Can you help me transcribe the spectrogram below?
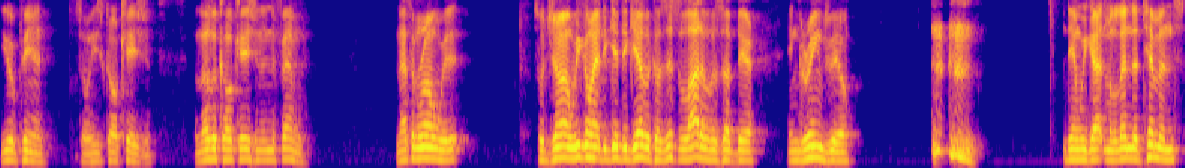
European. So he's Caucasian. Another Caucasian in the family. Nothing wrong with it. So, John, going to have to get together because there's a lot of us up there in Greensville. then we got Melinda Timmons,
